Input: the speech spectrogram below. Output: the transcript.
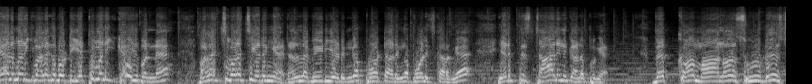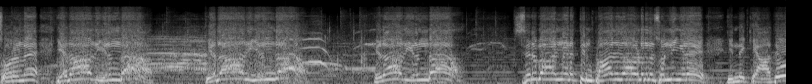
ஏழு மணிக்கு வழக்கு போட்டு எட்டு மணிக்கு கைது பண்ண. வளைச்சு வளைச்சு எடுங்க. நல்ல வீடியோ எடுங்க போட்டோ எடுங்க போலீஸ்காரங்க. எடுத்து ஸ்டாலினுக்கு அனுப்புங்க. வெக்கம் மானம் சூடு சொரண ஏதாவது இருந்தா ஏதாவது இருந்தா ஏதாவது இருந்தா சிறுபான்மையினத்தின் பாதுகாவலர் சொன்னீங்களே. இன்னைக்கு அதே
